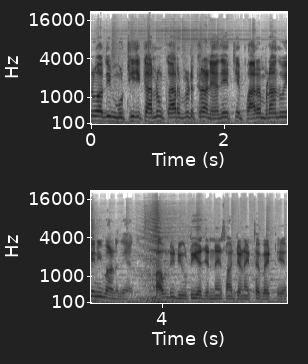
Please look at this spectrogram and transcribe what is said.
ਨੂੰ ਆਪਦੀ ਮੁੱਠੀ 'ਚ ਕਰ ਲੂੰ ਕਾਰਪੋਰੇਟ ਘਰਾਣਿਆਂ ਦੇ ਇੱਥੇ ਫਾਰਮ ਬਣਾ ਦੂੰ ਇਹ ਨਹੀਂ ਬਣਦੇ ਆ ਸਭ ਦੀ ਡਿਊਟੀ ਆ ਜਿੰਨੇ ਸਾਜਣ ਇੱਥੇ ਬੈਠੇ ਆ।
